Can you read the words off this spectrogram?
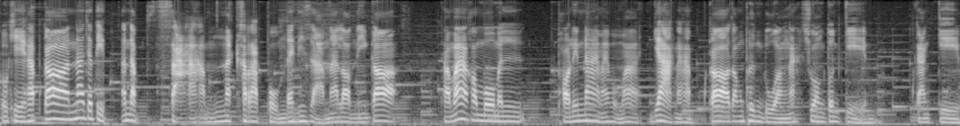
โอเคครับก็น่าจะติดอันดับ 3 นะครับผมได้ที่ 3 นะรอบนี้ก็ถามว่าคอมโบมันพอเล่นได้ไหมผมว่ายากนะครับ ก็ต้องพึ่งดวงนะ ช่วงต้นเกม กลางเกม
